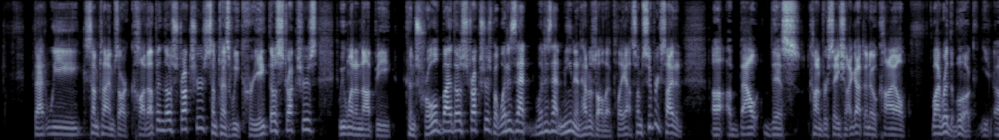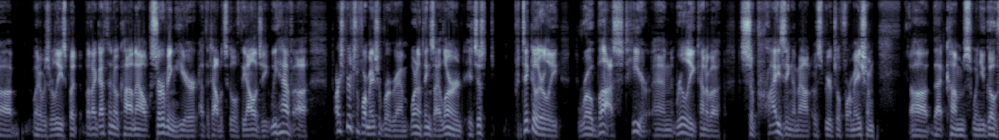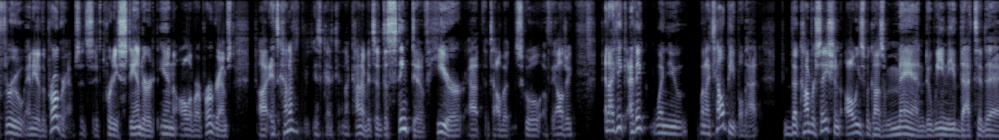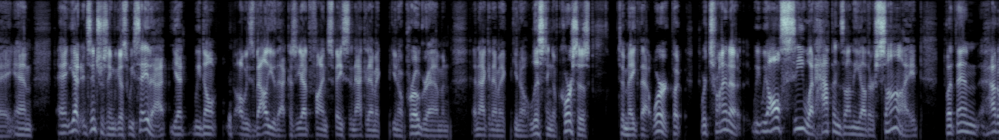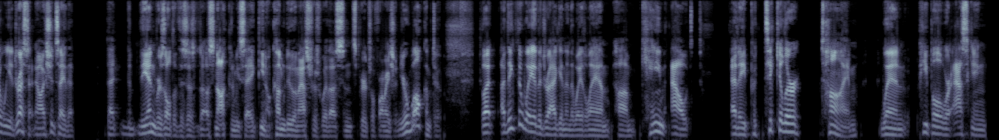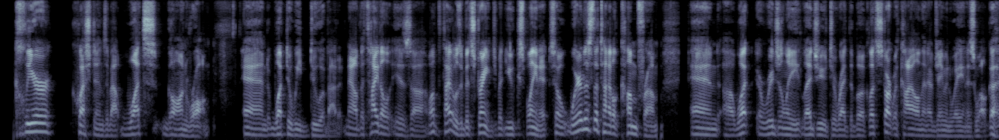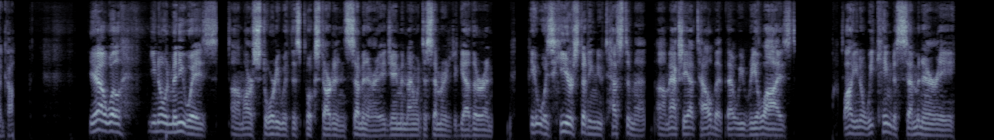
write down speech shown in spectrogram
that we sometimes are caught up in those structures. Sometimes we create those structures. We want to not be controlled by those structures but what does that what does that mean and how does all that play out? So i'm super excited uh, about this conversation. I got to know kyle well i read the book uh, when it was released but but i got to know kyle now serving here at the talbot school of theology. We have uh, our spiritual formation program one of the things i learned it's just particularly robust here and really kind of a surprising amount of spiritual formation uh, that comes when you go through any of the programs. It's it's pretty standard in all of our programs. Uh, it's kind of it's kind of it's a distinctive here at the Talbot School of Theology, and I think I think when you when I tell people that the conversation always becomes, man, do we need that today? And and yet it's interesting because we say that, yet we don't always value that because you have to find space in academic you know program and an academic you know listing of courses to make that work. But we're trying to, we, we all see what happens on the other side, but then how do we address that? Now, I should say that that the, the end result of this is us not going to be saying, you know, come do a master's with us in spiritual formation. You're welcome to. But I think the way of the dragon and the way of the lamb um, came out at a particular time when people were asking clear questions about what's gone wrong and what do we do about it? Now, the title is uh, well, the title is a bit strange, but you explain it. So, where does the title come from, and uh, what originally led you to write the book? Let's start with Kyle, and then have Jamin weigh in as well. Go ahead, Kyle. Yeah, well, you know, in many ways, um, our story with this book started in seminary. Jamin and I went to seminary together, and it was here studying New Testament, um, actually at Talbot, that we realized, wow, you know, we came to seminary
